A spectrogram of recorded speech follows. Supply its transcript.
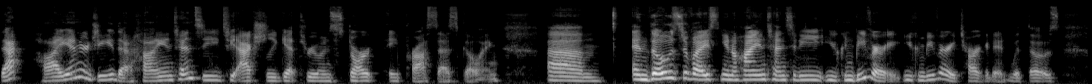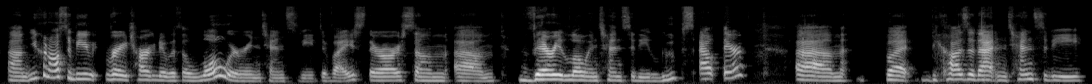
that high energy, that high intensity to actually get through and start a process going. Um, and those device, you know, high intensity, you can be very, you can be very targeted with those. Um, you can also be very targeted with a lower intensity device. There are some um, very low intensity loops out there. Um, but because of that intensity,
